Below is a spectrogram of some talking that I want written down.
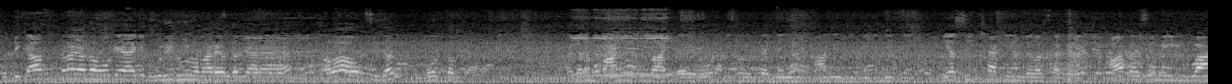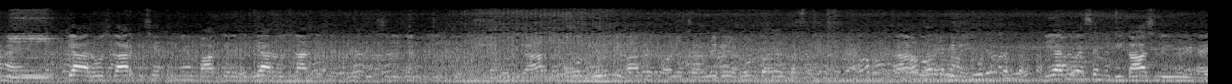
तो विकास इतना ज़्यादा हो गया है कि धूल ही धूल हमारे अंदर जा रहा है। हवा ऑक्सीजन बहुत कम जा रहा है। अगर हम पानी की बात करें रोड की तो दिक्कत नहीं है पानी की बिजली की या शिक्षा की हम व्यवस्था करें। आप ऐसे में युवा हैं क्या रोज़गार के क्षेत्र में हम बात करें तो क्या रोज़गार के क्षेत्र में कुछ सृजन की रोज़गार तो बहुत दूर की बात है तो हमें चलने के रोड पर हम लोग कर सकते हैं। भैया तो ऐसे में विकास नहीं है।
